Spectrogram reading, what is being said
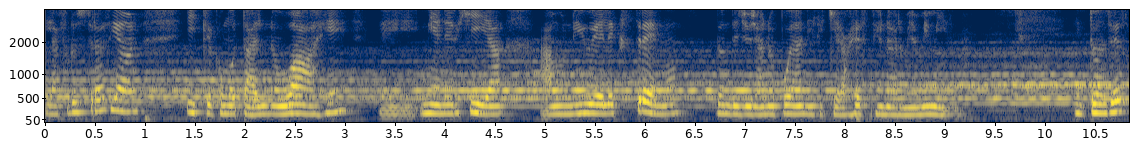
la frustración y que como tal no baje eh, mi energía a un nivel extremo donde yo ya no pueda ni siquiera gestionarme a mí misma. Entonces,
